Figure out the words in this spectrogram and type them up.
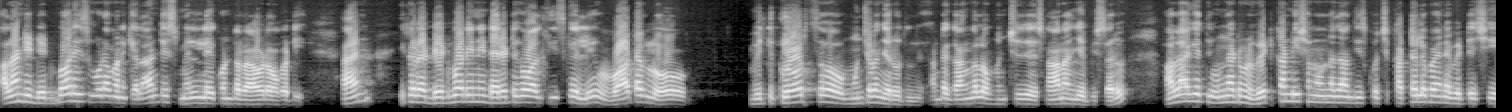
అలాంటి డెడ్ బాడీస్ కూడా మనకి ఎలాంటి స్మెల్ లేకుండా రావడం ఒకటి. అండ్ ఇక్కడ డెడ్ బాడీని డైరెక్ట్గా వాళ్ళు తీసుకెళ్ళి వాటర్లో విత్ క్లోత్స్ ముంచడం జరుగుతుంది. అంటే గంగలో ముంచి స్నానం చేపిస్తారు. అలాగే ఉన్నటువంటి వెట్ కండిషన్ ఉన్న దాన్ని తీసుకొచ్చి కట్టెల పైన పెట్టేసి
